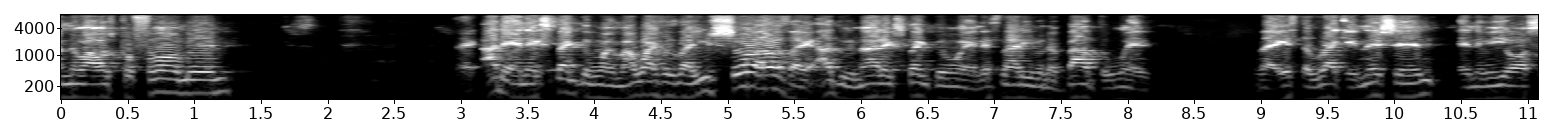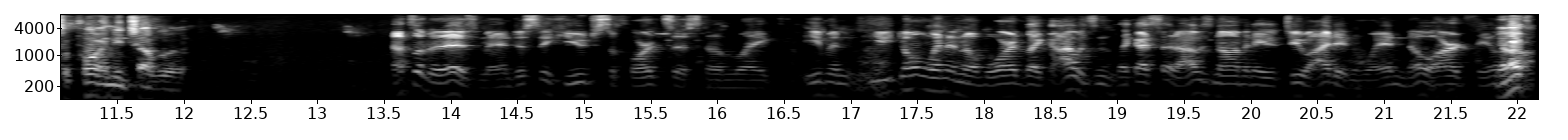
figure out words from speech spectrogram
I know I was performing. Like, I didn't expect to win. My wife was like, "You sure?" I was like, "I do not expect to win. It's not even about the win. Like it's the recognition, and then we all supporting each other." That's what it is, man. Just a huge support system. Like even you don't win an award. Like I was, like I said, I was nominated too. I didn't win. No hard feelings. Yep.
